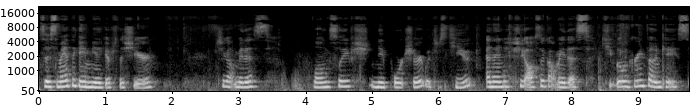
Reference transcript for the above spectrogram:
So Samantha gave me a gift this year. She got me this long sleeve Newport shirt, which is cute. And then she also got me this cute little green phone case.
